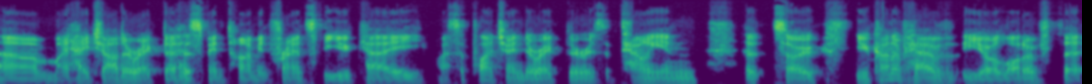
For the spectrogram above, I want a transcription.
um, my HR director has spent time in France, the UK. My supply chain director is Italian. Uh, so you kind of have you know, a lot of the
